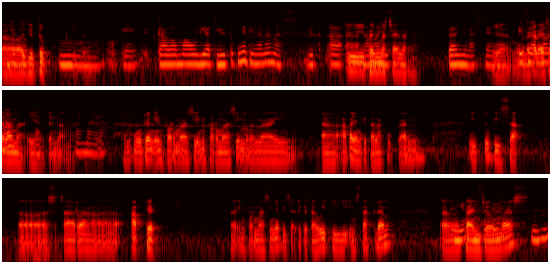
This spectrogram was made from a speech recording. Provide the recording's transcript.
eh, YouTube. YouTube, hmm, gitu oke. Kalau mau lihat YouTube-nya di mana mas? YouTube ah, ah, di nama Banyumas YouTube. Channel Banyumas Channel. ya menggunakan ejaan lama, ya Oke, ejaan lama Sama ya. Dan kemudian informasi-informasi mengenai uh, apa yang kita lakukan itu bisa uh, secara update uh, informasinya bisa diketahui di Instagram uh, iya, Banjomas mm -hmm.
